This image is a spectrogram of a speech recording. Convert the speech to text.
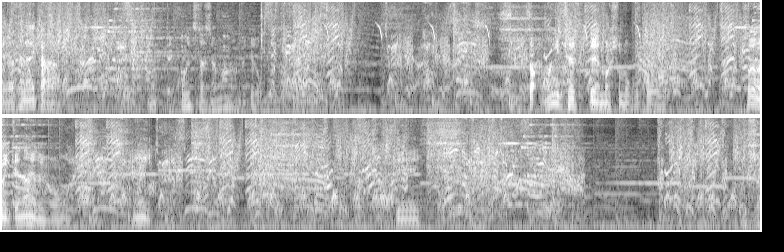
やらせないから。待ってこいつら邪魔なんだけど。いった。何蹴ってんの人のこと。そういうのいけないのよ。はい。オッケー。よいしょ。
